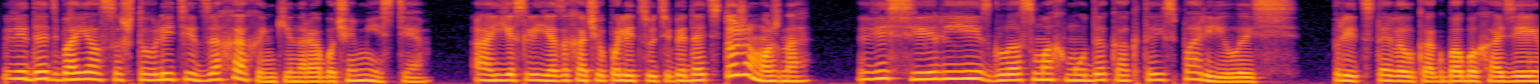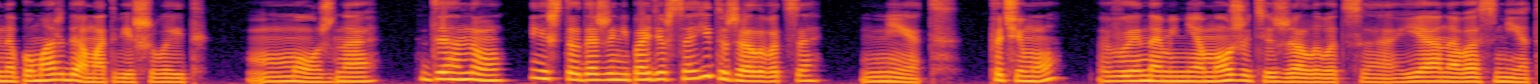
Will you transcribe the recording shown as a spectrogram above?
Видать, боялся, что влетит за хахоньки на рабочем месте. «А если я захочу по лицу тебе дать, тоже можно?» Веселье из глаз Махмуда как-то испарилось. Представил, как баба хозяина по мордам отвешивает. «Можно». «Да ну, и что, даже не пойдешь Саиду жаловаться?» «Нет». «Почему?» «Вы на меня можете жаловаться, я на вас нет.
